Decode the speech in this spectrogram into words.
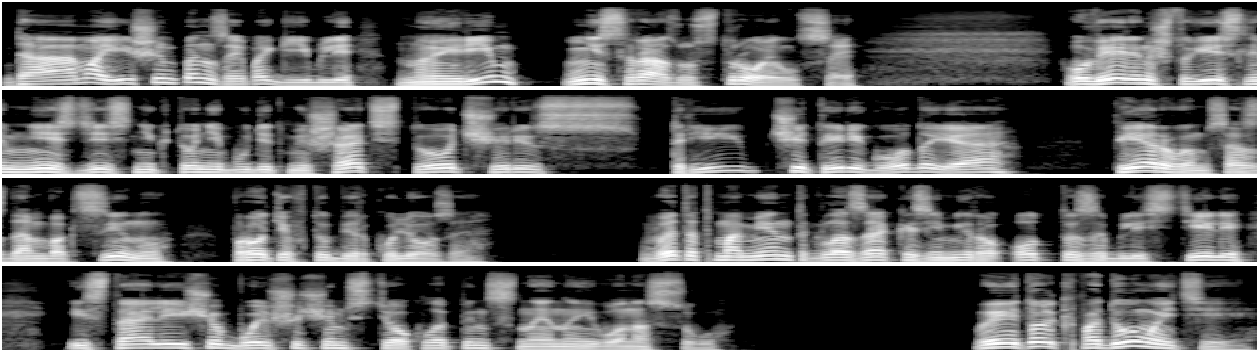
Да, мои шимпанзе погибли, но и Рим не сразу строился. Уверен, что если мне здесь никто не будет мешать, то через 3-4 года я первым создам вакцину против туберкулеза. В этот момент глаза Казимира Отто заблестели и стали еще больше, чем стекла пенсне на его носу. «Вы только подумайте,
